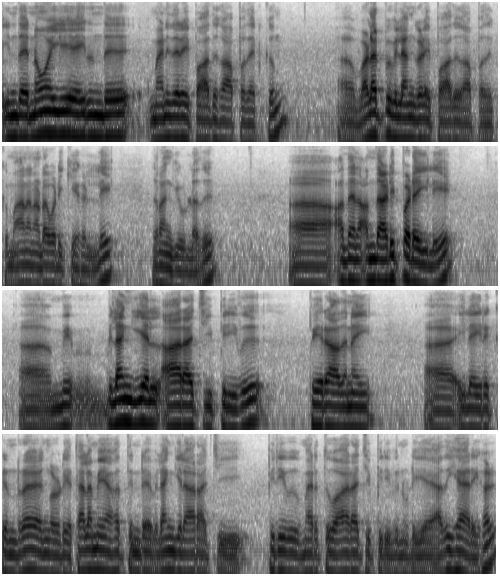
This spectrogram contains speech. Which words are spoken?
இந்த நோயிலிருந்து மனிதரை பாதுகாப்பதற்கும் வளர்ப்பு விலங்குகளை பாதுகாப்பதற்குமான நடவடிக்கைகளிலே இறங்கியுள்ளது. அதன் அந்த அடிப்படையிலே விலங்கியல் ஆராய்ச்சி பிரிவு பேராதனை இல இருக்கின்ற எங்களுடைய தலைமையகத்தின் விலங்கியல் ஆராய்ச்சி பிரிவு மருத்துவ ஆராய்ச்சி பிரிவினுடைய அதிகாரிகள்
